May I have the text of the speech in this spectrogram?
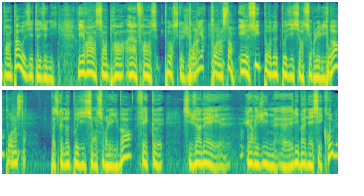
prend, pas aux États-Unis. L'Iran s'en prend à la France pour ce que je veux dire. pour l'instant. Et aussi pour notre position sur le Liban. Pour, l'instant. Parce que notre position sur le Liban fait que si jamais le régime euh, libanais s'écroule,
